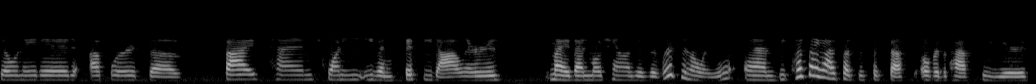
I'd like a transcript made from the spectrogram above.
donated upwards of five, ten, twenty, even fifty dollars my Venmo challenges originally. And because I had such a success over the past two years,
